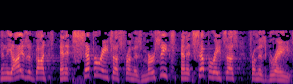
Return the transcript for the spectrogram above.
in the eyes of God, and it separates us from His mercy and it separates us from His grace.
